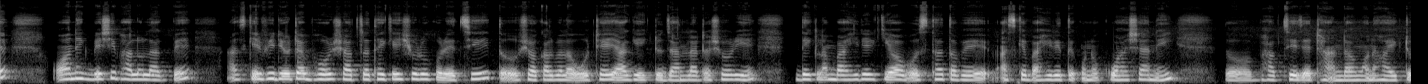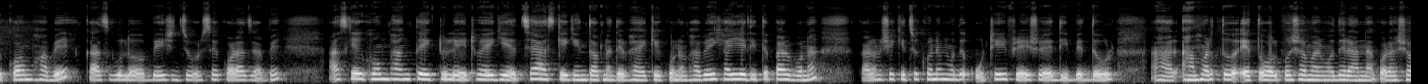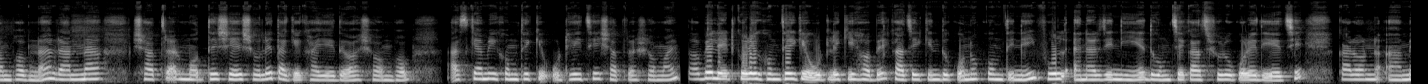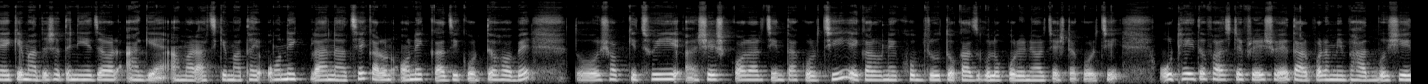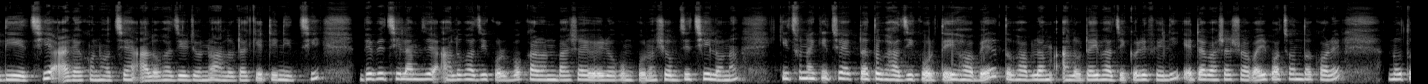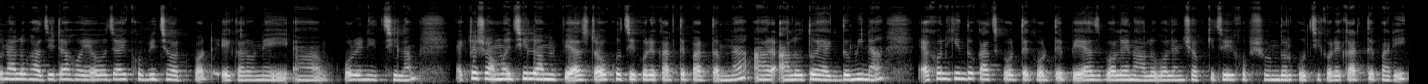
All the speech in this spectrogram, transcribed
অনেক বেশি ভালো লাগবে। আজকের ভিডিওটা ভোর সাতটা থেকেই শুরু করেছি। তো সকালবেলা উঠেই আগে একটু জানলাটা সরিয়ে দেখলাম বাহিরের কী অবস্থা, তবে আজকে বাহিরেতে কোনো কুয়াশা নেই। তো ভাবছি যে ঠান্ডা মনে হয় একটু কম হবে। কাজগুলো বেশ জোরসে করা যাবে। আজকে ঘুম ভাঙতে একটু লেট হয়ে গিয়েছে। আজকে কিন্তু আপনাদের ভাইকে কোনোভাবেই খাইয়ে দিতে পারব না, কারণ সে কিছুক্ষণের মধ্যে উঠেই ফ্রেশ হয়ে দিবে দৌড়। আর আমার তো এত অল্প সময়ের মধ্যে রান্না করা সম্ভব না। রান্না সাতটার মধ্যে শেষ হলে তাকে খাইয়ে দেওয়া সম্ভব। আজকে আমি ঘুম থেকে উঠেইছি সাতটার সময়। তবে লেট করে ঘুম থেকে উঠলে কি হবে? কাজের কিন্তু কোনো কমতি নেই। ফুল এনার্জি নিয়ে ধুমচে কাজ শুরু করে দিয়েছি। কারণ মেয়েকে মাদ্রাসাতে নিয়ে যাওয়ার আগে আমার আজকে মাথায় অনেক প্ল্যান আছে। কারণ অনেক কাজই করতে হবে। তো সব কিছুই শেষ করার চিন্তা করছি। এ কারণে খুব দ্রুত কাজগুলো করে নেওয়ার চেষ্টা করছি। উঠেই তো ফার্স্টে ফ্রেশ হয়ে তারপর আমি ভাত বসিয়ে দিয়েছি। আর এখন হচ্ছে আলু ভাজির জন্য আলুটা কেটে নিচ্ছি। ভেবেছিলাম যে আলু ভাজি করব, কারণ বাসায় ওই রকম কোনো সবজি ছিল না। কিছু না কিছু একটা তো ভাজি করতেই হবে। তো ভাবলাম আলুটাই ভাজি করে ফেলি। এটা বাসার সবাই পছন্দ করে। নতুন আলু ভাজিটা হয়েও যায় খুবই ঝটপট। এ কারণেই করে নিচ্ছিলাম। একটা সময় ছিল আমি পেঁয়াজটাও কুচি করে কাটতে পারতাম না, আর আলু তো একদমই না। এখন কিন্তু কাজ করতে করতে পেঁয়াজ বলেন, আলু বলেন সব কিছুই খুব সুন্দর কুচি করে কাটতে পারি।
